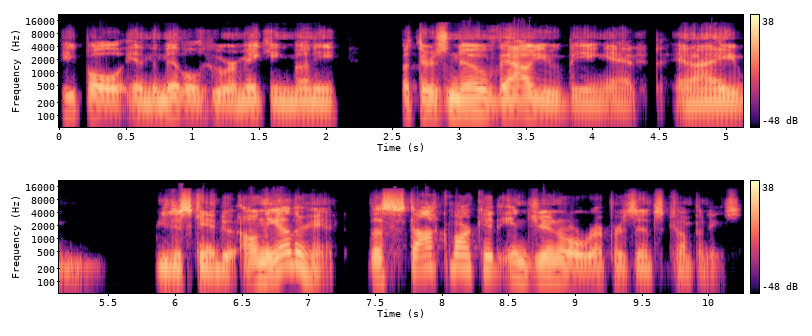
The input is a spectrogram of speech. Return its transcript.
people in the middle who are making money, but there's no value being added. And I, you just can't do it. On the other hand, the stock market in general represents companies.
